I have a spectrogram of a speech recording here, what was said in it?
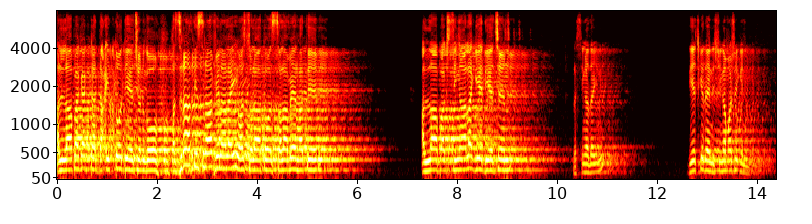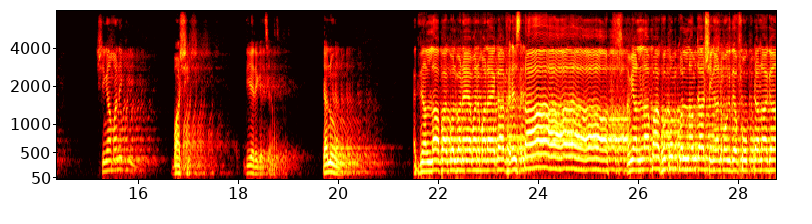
আল্লাহ পাক একটা দায়িত্ব দিয়েছেন গো। হজরত ইসরাফিল আলাইসালামের হাতে আল্লাহ পাক সিঙ্গা লাগিয়ে দিয়েছেন। না সিঙ্গা দেয়নি। দিয়েছে দেয়নি? সিঙ্গা মাসে কিনি। সিঙ্গা মানে কি? বাঁশি। দিয়ে রেখেছেন কেন? একদিন আল্লাহ পাক বলবেন, "এ আমার মালায়কা ফেরেস্তা আমি আল্লাহ পাক হুকুম করলাম, যা সিঙ্গার মধ্যে ফোকটা লাগা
